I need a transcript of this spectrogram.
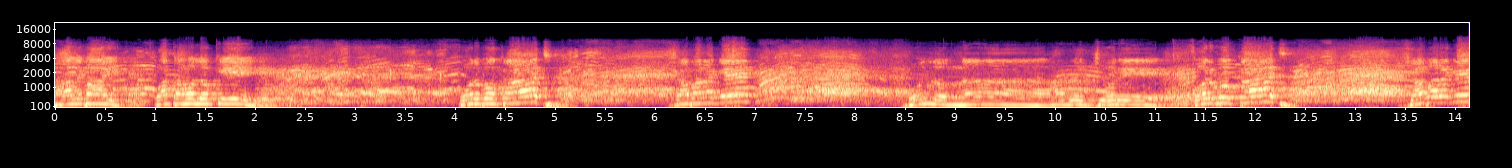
তাহলে ভাই, কথা হলো কি? করব কাজ? সবার আগে বলল, না আরও জোরে। করব কাজ? সবার আগে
